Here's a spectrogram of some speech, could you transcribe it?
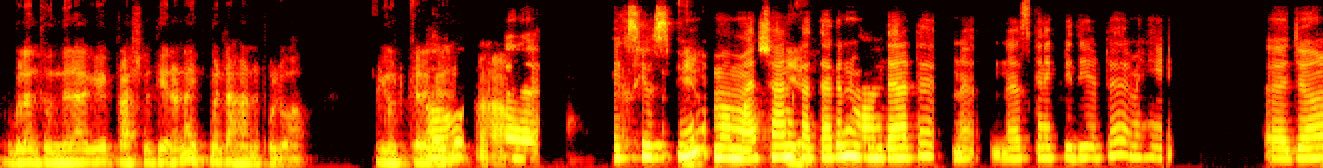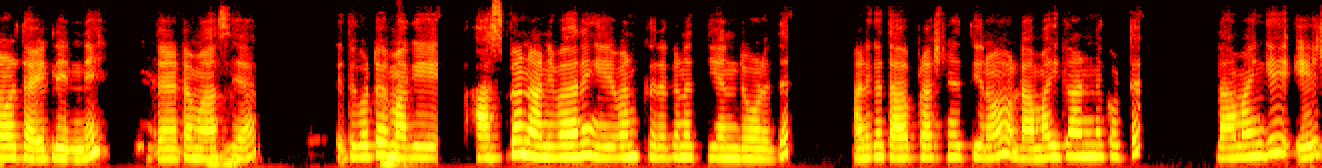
ඔගලන් තුන්දෙනාගේ ප්‍රශ්න තියෙනවා ඉක්මනට අහන්න පුළුවන්. මියුට් කරගන්න ඔව් එක්ස්කියුස් මී මම මයිෂාන් කතා කරන මම දැනට නර්ස් කෙනෙක් විදිහට මෙහි ජර්නල් ඇවිල්ලා ඉන්නේ දැනට මාසයක්. එතකොට මගේ හස්බන්ඩ් අනිවාර්යෙන් A1 කරගෙන තියෙන්න ඕනද? අනික තව ප්‍රශ්නයක් තියෙනවා. ළමයි ගන්නකොට ළමයින්ගේ ඒජ්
